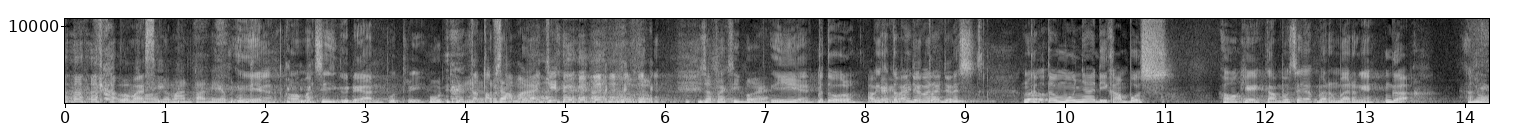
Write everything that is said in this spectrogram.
Kalau oh masih udah mantan ya benar. Iya, kalau masih gedean Putri. Putri ya, Tetap sama aja. Bisa fleksibel ya. Iya. Betul. Oke, Ketemunya lanjut, lanjut. Miss? Lu Ketemunya di kampus. Oke, kampusnya bareng-bareng ya? Enggak. Oh.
